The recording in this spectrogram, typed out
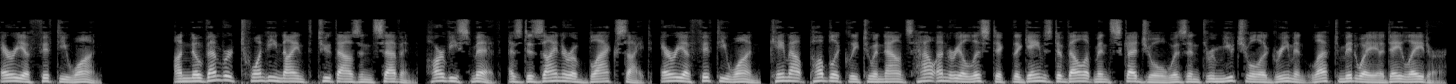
Area 51. On November 29, 2007, Harvey Smith, as designer of Blacksite, Area 51, came out publicly to announce how unrealistic the game's development schedule was and through mutual agreement left Midway a day later.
